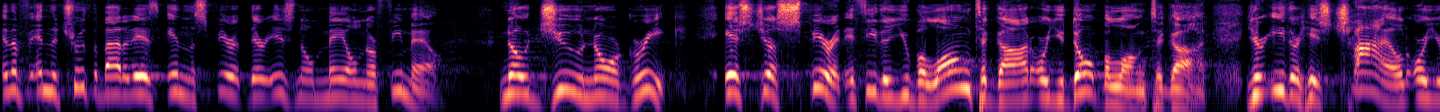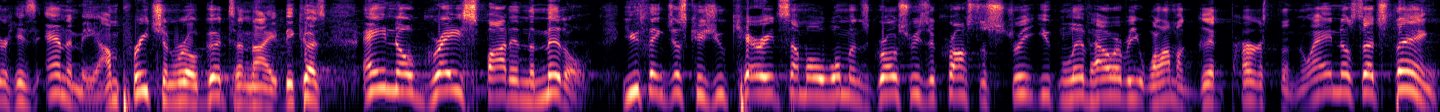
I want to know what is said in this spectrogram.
And the, and the truth about it is, in the spirit, there is no male nor female no Jew nor Greek. It's just spirit. It's either you belong to God or you don't belong to God. You're either his child or you're his enemy. I'm preaching real good tonight because ain't no gray spot in the middle. You think just because you carried some old woman's groceries across the street, you can live however you, well, I'm a good person. Well, ain't no such thing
